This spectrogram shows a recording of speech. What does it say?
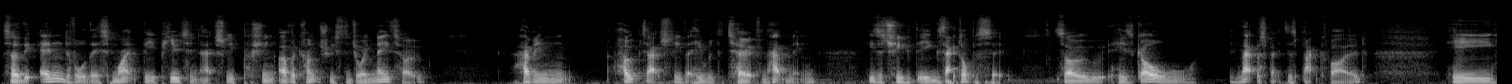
So the end of all this might be Putin actually pushing other countries to join NATO, having hoped actually that he would deter it from happening. He's achieved the exact opposite. So his goal in that respect has backfired. He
